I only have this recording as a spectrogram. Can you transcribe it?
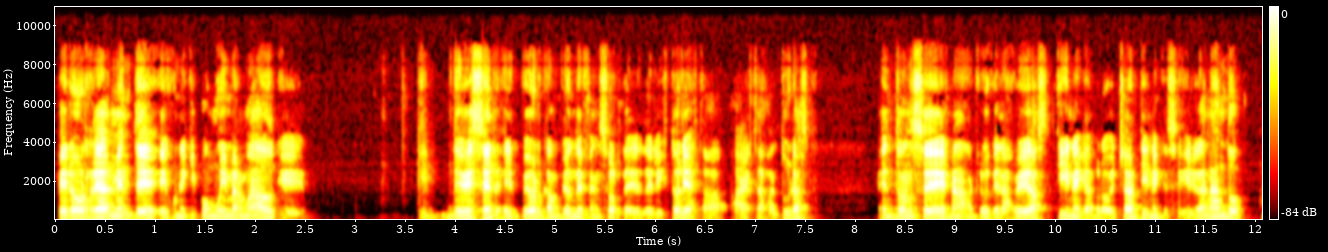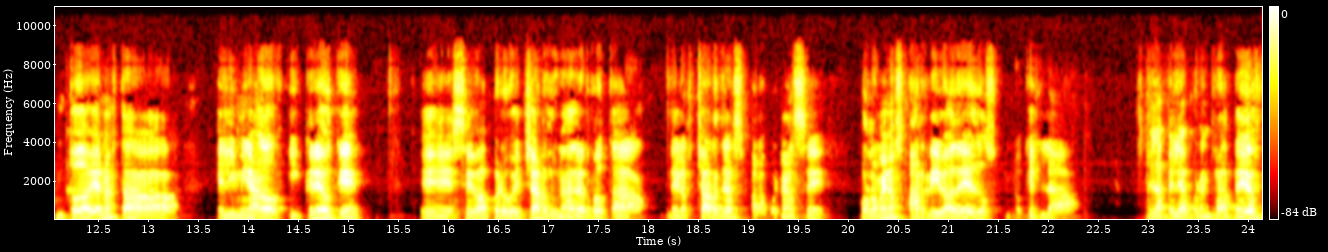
pero realmente es un equipo muy mermado que, que debe ser el peor campeón defensor de, la historia hasta, a estas alturas. Entonces, nada, creo que Las Vegas tiene que aprovechar, tiene que seguir ganando. Todavía no está eliminado y creo que eh, se va a aprovechar de una derrota de los Chargers para ponerse por lo menos arriba de ellos, lo que es la, pelea por entrar a playoff.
